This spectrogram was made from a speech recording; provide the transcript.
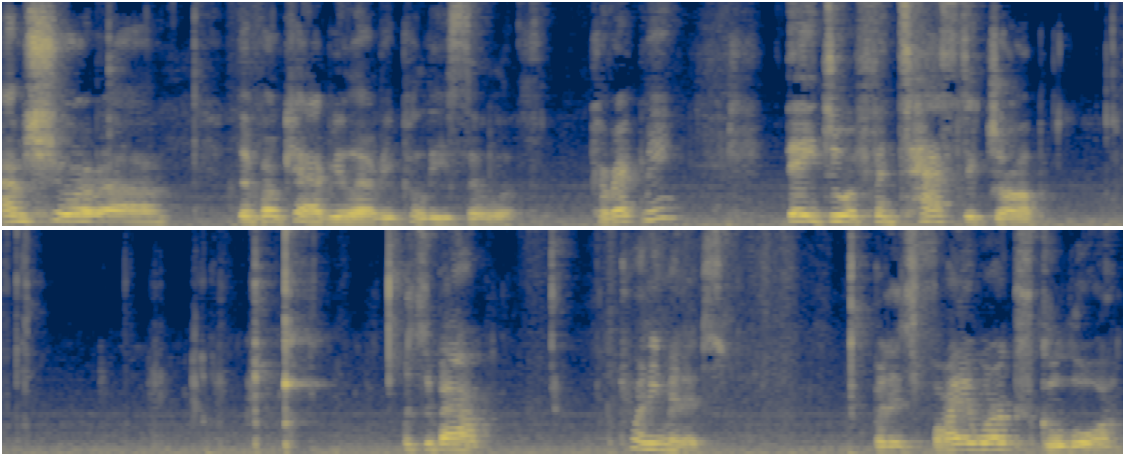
I'm sure uh, the vocabulary police will correct me. They do a fantastic job. It's about 20 minutes, but it's fireworks galore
